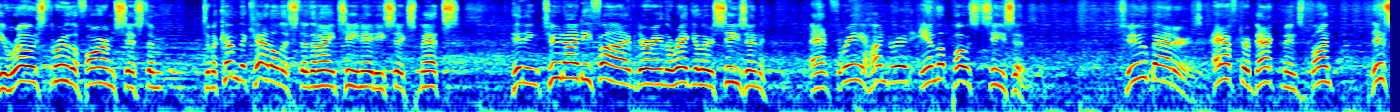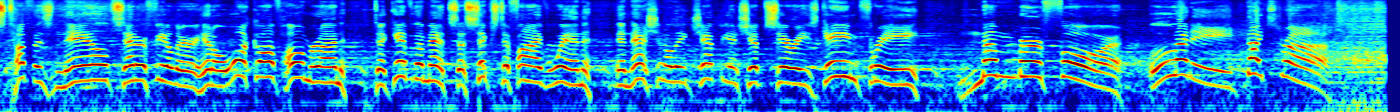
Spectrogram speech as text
He rose through the farm system to become the catalyst of the 1986 Mets, hitting 295 during the regular season and 300 in the postseason. Two batters after Backman's bunt, this tough as nailed center fielder hit a walk-off home run to give the Mets a 6-5 win in National League Championship Series Game 3, number 4, Lenny Dykstra.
